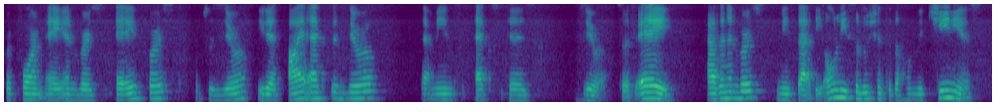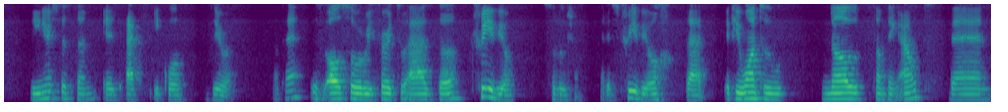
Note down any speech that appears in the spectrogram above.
perform A inverse A first, which is 0, you get Ix is 0. That means x is 0. So if A has an inverse, means that the only solution to the homogeneous linear system is x equal 0. Okay? This is also referred to as the trivial solution. It is trivial that if you want to null something out, then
